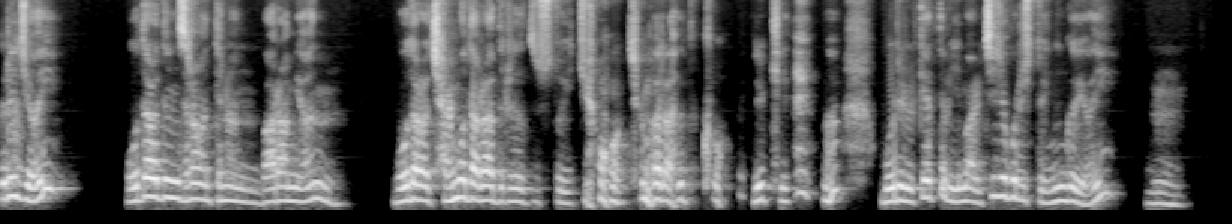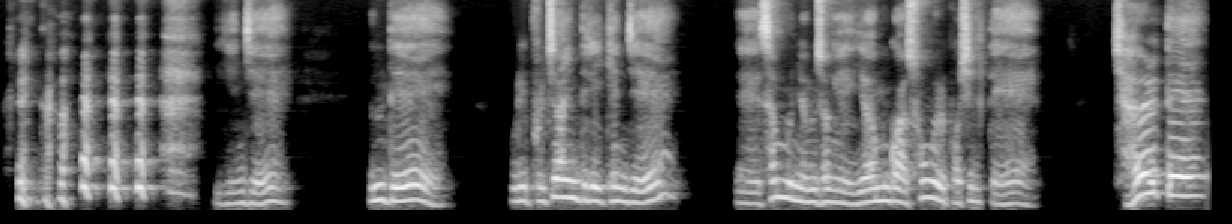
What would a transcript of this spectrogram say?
그러죠? 못 알아듣는 사람한테는 말하면 못 알아, 잘못 알아들을 수도 있죠. 잘못 알아듣고, 이렇게, 어? 머리를 깨뜨려 이 말을 찢어버릴 수도 있는 거예요. 음. 그러니까, 이제, 근데, 우리 불자인들이 이제, 예, 선문염송의 염과 송을 보실 때, 절대,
